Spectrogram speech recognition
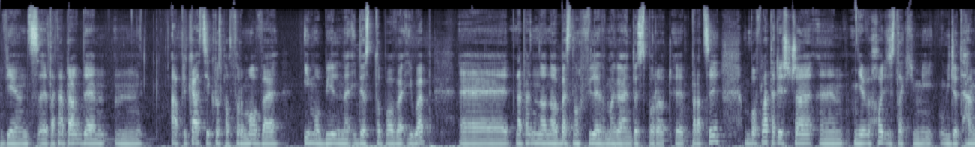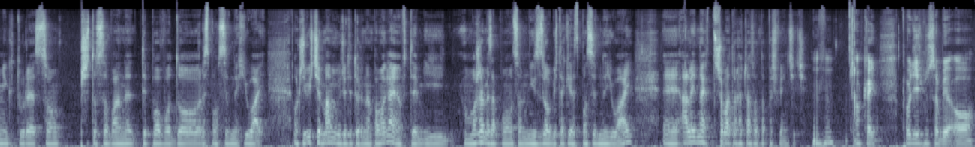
więc e, tak naprawdę mm, aplikacje cross-platformowe i mobilne, i desktopowe, i web e, na pewno na obecną chwilę wymagają dość sporo e, pracy, bo Flutter jeszcze nie wychodzi z takimi widgetami, które są przystosowane typowo do responsywnych UI. Oczywiście mamy widgety, które nam pomagają w tym i możemy za pomocą nich zrobić taki responsywny UI, e, ale jednak trzeba trochę czasu na to poświęcić. Mhm. Okej. Okay. Powiedzieliśmy sobie o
